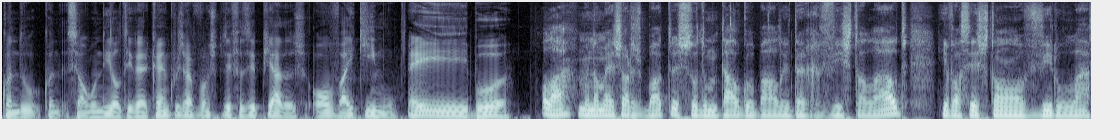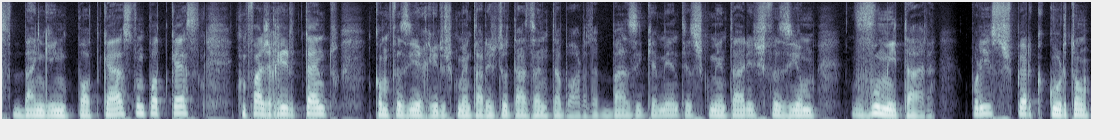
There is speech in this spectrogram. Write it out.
Quando, quando, se algum dia ele tiver cancro, já vamos poder fazer piadas. Olve Aikimo. Ei, boa. Olá, meu nome é Jorge Botas, sou do Metal Global e da revista Loud e vocês estão a ouvir o Laugh Banging Podcast, um podcast que me faz rir tanto como fazia rir os comentários do Tazan Taborda. Basicamente, esses comentários faziam-me vomitar. Por isso, espero que curtam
